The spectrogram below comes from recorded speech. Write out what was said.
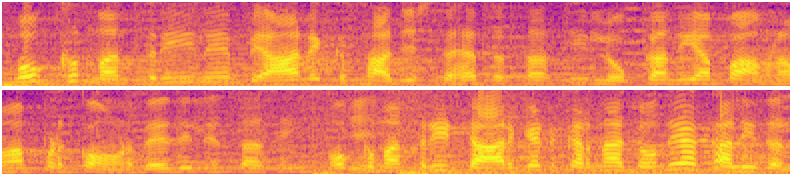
ਮੁੱਖ ਮੰਤਰੀ ਨੇ ਬਿਆਨ ਇੱਕ ਸਾਜ਼ਿਸ਼ ਤਹਿਤ ਦਿੱਤਾ ਸੀ ਲੋਕਾਂ ਦੀਆਂ ਭਾਵਨਾਵਾਂ ਭੜਕਾਉਣ ਦੇ ਲਈ ਦਿੱਤਾ ਸੀ। ਮੁੱਖ। ਮੰਤਰੀ ਟਾਰਗੇਟ ਕਰਨਾ ਚਾਹੁੰਦੇ ਆ ਅਕਾਲੀ ਦਲ?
